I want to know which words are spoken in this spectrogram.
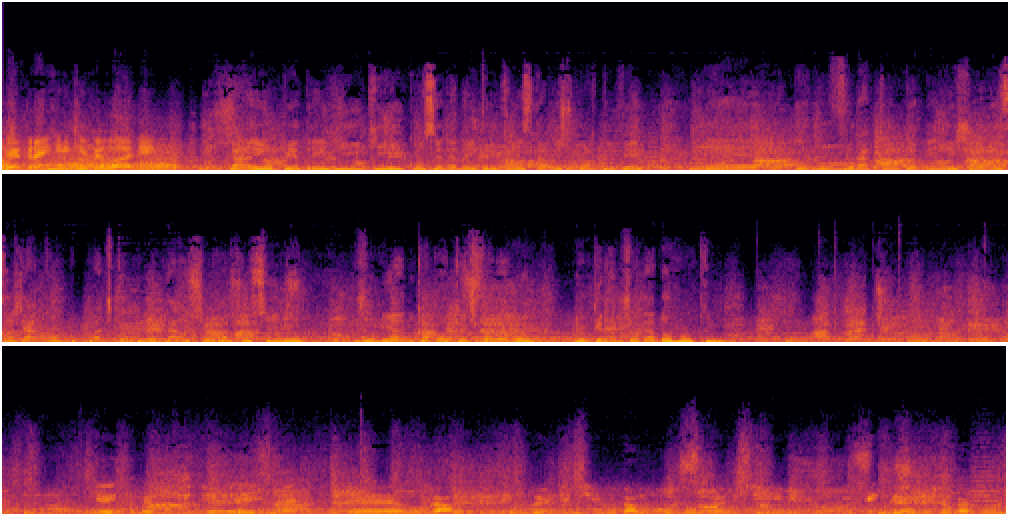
Pedro Henrique Villani. Tá aí o Pedro Henrique concedendo a entrevista ao Sport TV. É, o Furacão também deixou a desejar. Com- pode completar o seu raciocínio, Juliano Cavalcante, falando do grande jogador Hulk. E é isso mesmo que disse aí, né? É, o Galo tem um grande time, o Galo montou um grande time e tem grandes jogadores.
